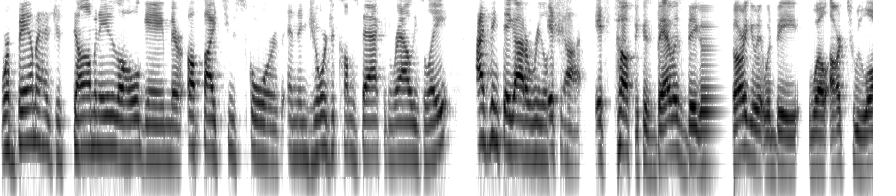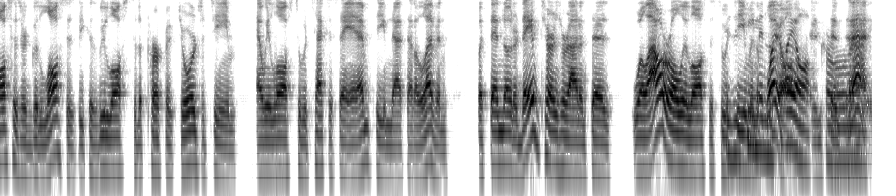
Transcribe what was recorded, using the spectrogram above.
where Bama has just dominated the whole game, they're up by two scores, and then Georgia comes back and rallies late, I think they got a real it's, shot. It's tough because Bama's big argument would be, well, our two losses are good losses because we lost to the perfect Georgia team and we lost to a Texas A&M team that's at 11. But then Notre Dame turns around and says, well, our only loss is to a team, team, in the in playoff, the playoff in. Cincinnati.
